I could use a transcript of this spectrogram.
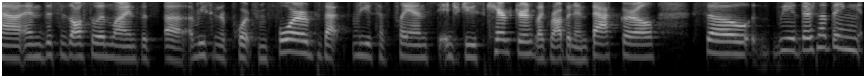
Uh, and this is also in lines with uh, a recent report from Forbes that Reeves has plans to introduce characters like Robin and Batgirl. So we, there's nothing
